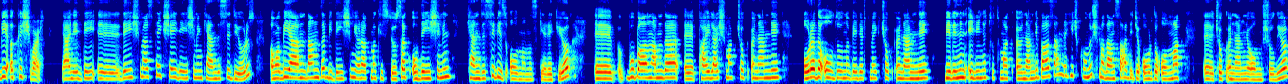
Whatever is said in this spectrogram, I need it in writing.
bir akış var. Yani de- e, değişmez tek şey değişimin kendisi diyoruz. Ama bir yandan da bir değişim yaratmak istiyorsak o değişimin kendisi biz olmamız gerekiyor. E, bu bağlamda e, paylaşmak çok önemli. Orada olduğunu belirtmek çok önemli. Birinin elini tutmak önemli. Bazen de hiç konuşmadan sadece orada olmak e, çok önemli olmuş oluyor.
